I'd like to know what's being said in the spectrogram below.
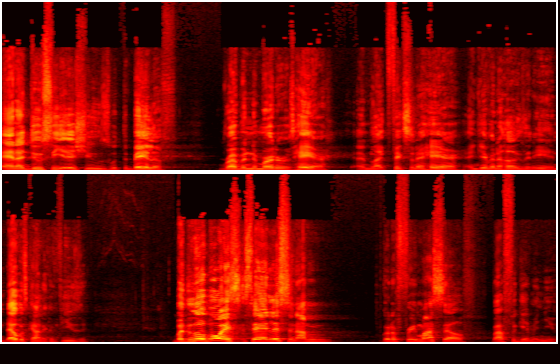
And I do see issues with the bailiff rubbing the murderer's hair and like fixing her hair and giving her hugs at the end. That was kind of confusing. But the little boy said, Listen, I'm going to free myself by forgiving you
